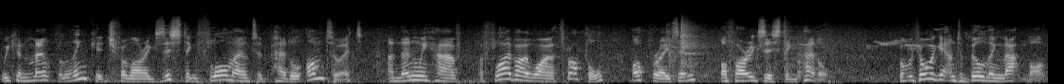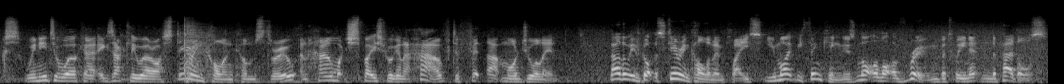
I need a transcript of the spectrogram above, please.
we can mount the linkage from our existing floor-mounted pedal onto it, and then we have a fly-by-wire throttle operating off our existing pedal. But before we get onto building that box, we need to work out exactly where our steering column comes through and how much space we're going to have to fit that module in. Now that we've got the steering column in place, you might be thinking there's not a lot of room between it and the pedals.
